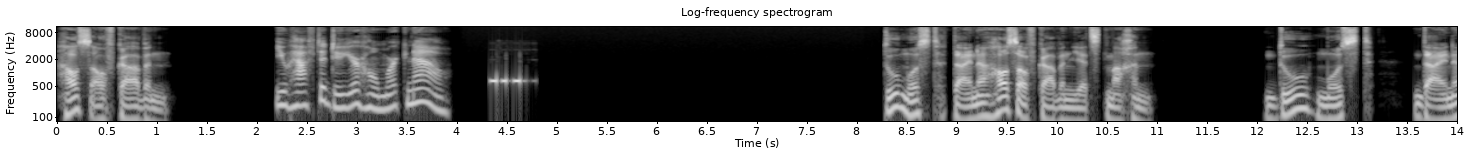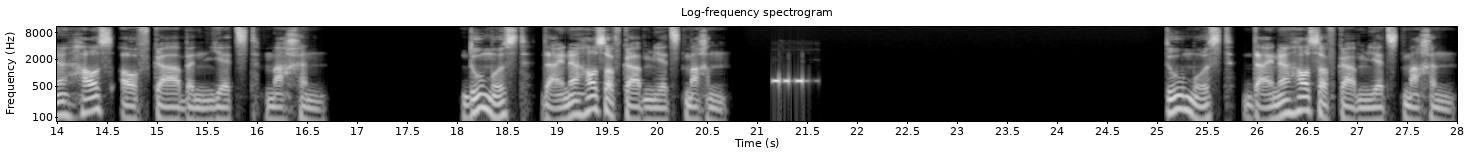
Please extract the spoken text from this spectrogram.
Hausaufgaben. you have to do your homework now. Du musst deine Hausaufgaben jetzt machen. Du musst deine Hausaufgaben jetzt machen. Du musst deine Hausaufgaben jetzt machen. Du musst deine Hausaufgaben jetzt machen.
